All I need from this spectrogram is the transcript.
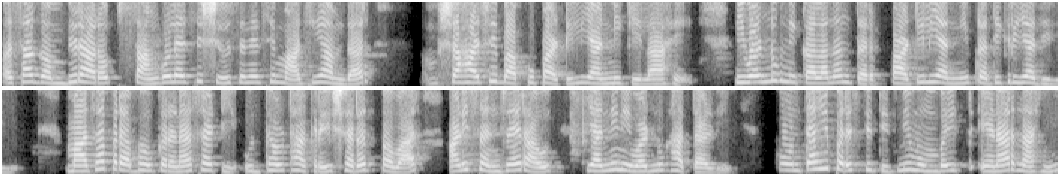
असा गंभीर आरोप सांगोल्याचे शिवसेनेचे माजी आमदार शहाजी बापू पाटील यांनी केला आहे. निवडणूक निकालानंतर पाटील यांनी प्रतिक्रिया दिली. माझा पराभव करण्यासाठी उद्धव ठाकरे शरद पवार आणि संजय राऊत यांनी निवडणूक हाताळली. कोणत्याही परिस्थितीत मी मुंबईत येणार नाही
